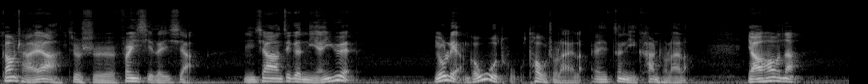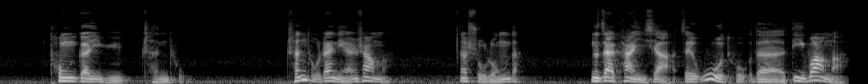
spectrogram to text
刚才呀就是分析了一下，你像这个年月。有两个戊土透出来了，哎，这你看出来了。然后呢，通根于尘土，尘土在年上嘛，那属龙的。那再看一下这戊土的地旺啊，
